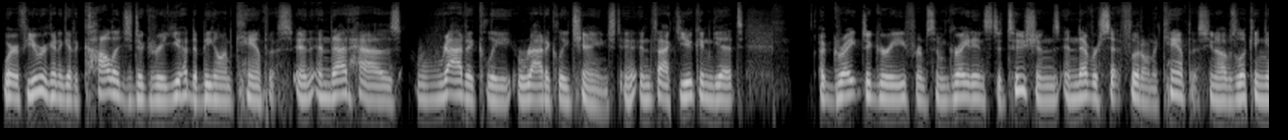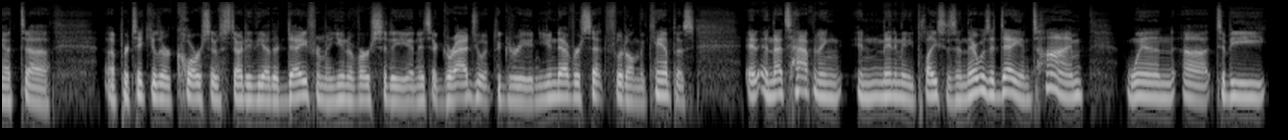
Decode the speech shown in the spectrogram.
where if you were going to get a college degree, you had to be on campus. And, and that has radically, radically changed. In, in fact, you can get a great degree from some great institutions and never set foot on a campus. You know, I was looking at uh, a particular course of study the other day from a university, and it's a graduate degree, and you never set foot on the campus. And, and that's happening in many, many places. And there was a day in time when uh, to be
